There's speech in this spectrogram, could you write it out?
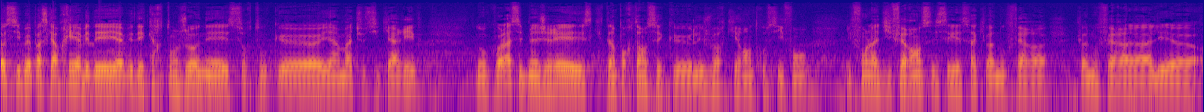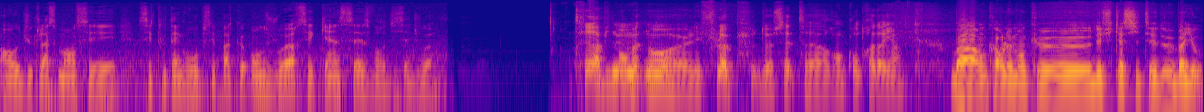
Aussi ben, parce qu'après il y, avait des, il y avait des cartons jaunes et surtout qu'il y a un match aussi qui arrive. Donc voilà, c'est bien géré et ce qui est important, c'est que les joueurs qui rentrent aussi font, ils font la différence et c'est ça qui va nous faire, euh, qui va nous faire aller euh, en haut du classement. C'est c'est tout un groupe, c'est pas que 11 joueurs, c'est 15, 16, voire 17 joueurs. Très rapidement maintenant, euh, les flops de cette euh, rencontre, Adrien. Bah encore le manque euh, d'efficacité de Bayo,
